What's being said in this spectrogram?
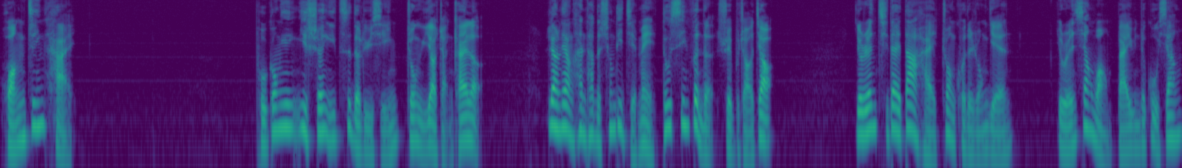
黄金海。蒲公英一生一次的旅行终于要展开了。亮亮和他的兄弟姐妹都兴奋得睡不着觉。有人期待大海壮阔的容颜，有人向往白云的故乡。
